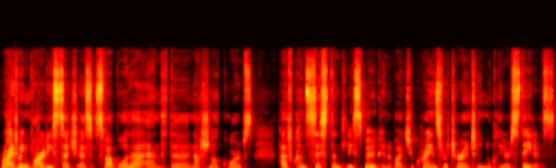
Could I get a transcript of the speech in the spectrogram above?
Right wing parties such as Svoboda and the National Corps have consistently spoken about Ukraine's return to nuclear status.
